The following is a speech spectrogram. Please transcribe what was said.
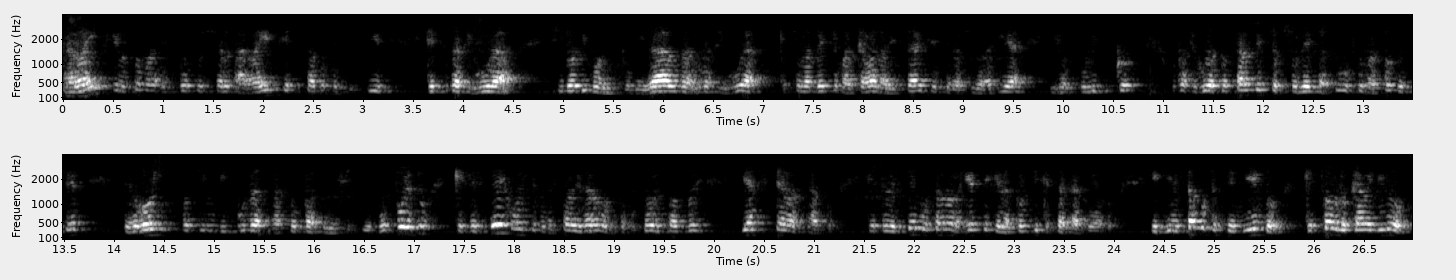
A raíz de que lo toma el Encuentro Social, a raíz de que empezamos a existir, que es una figura sinónimo de impunidad, una, una figura que solamente marcaba la distancia entre la ciudadanía y los políticos, una figura totalmente obsoleta, tuvo su razón de ser, pero hoy no tiene ninguna razón para seguir existiendo. Es por eso que festejo hoy que el Estado de Hidalgo, sobre todo el Estado ya se esté avanzando, que se le esté mostrando a la gente que la política está cambiando, que quien estamos entendiendo que todo lo que ha venido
